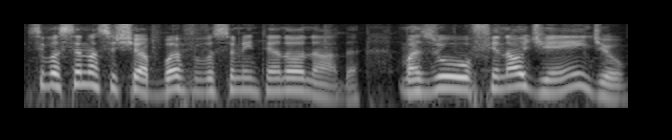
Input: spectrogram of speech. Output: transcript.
Se você não assistiu a Buffy, você não entendeu nada. Mas o final de Angel,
